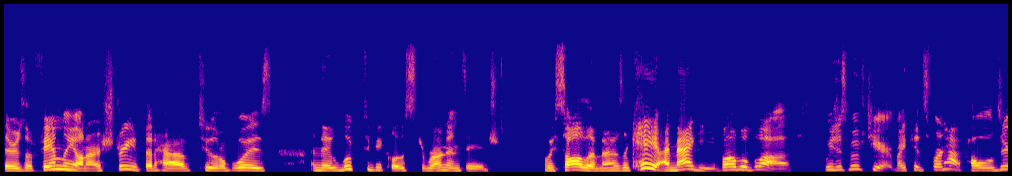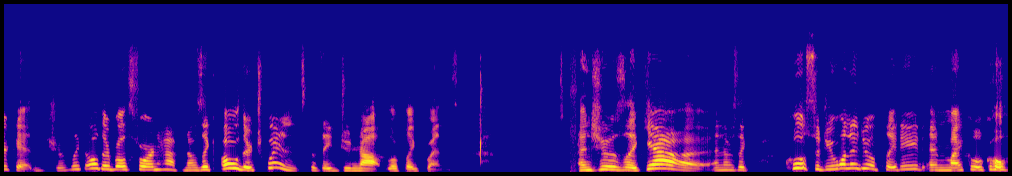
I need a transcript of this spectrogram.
there's a family on our street that have two little boys and they look to be close to ronan's age. We saw them and i was like hey i'm maggie blah blah blah we just moved here. My kid's four and a half. How old's your kid? She was like, oh, they're both four and a half. And I was like, oh, they're twins because they do not look like twins. And she was like, yeah. And I was like, cool. So do you want to do a play date? And Michael, go,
